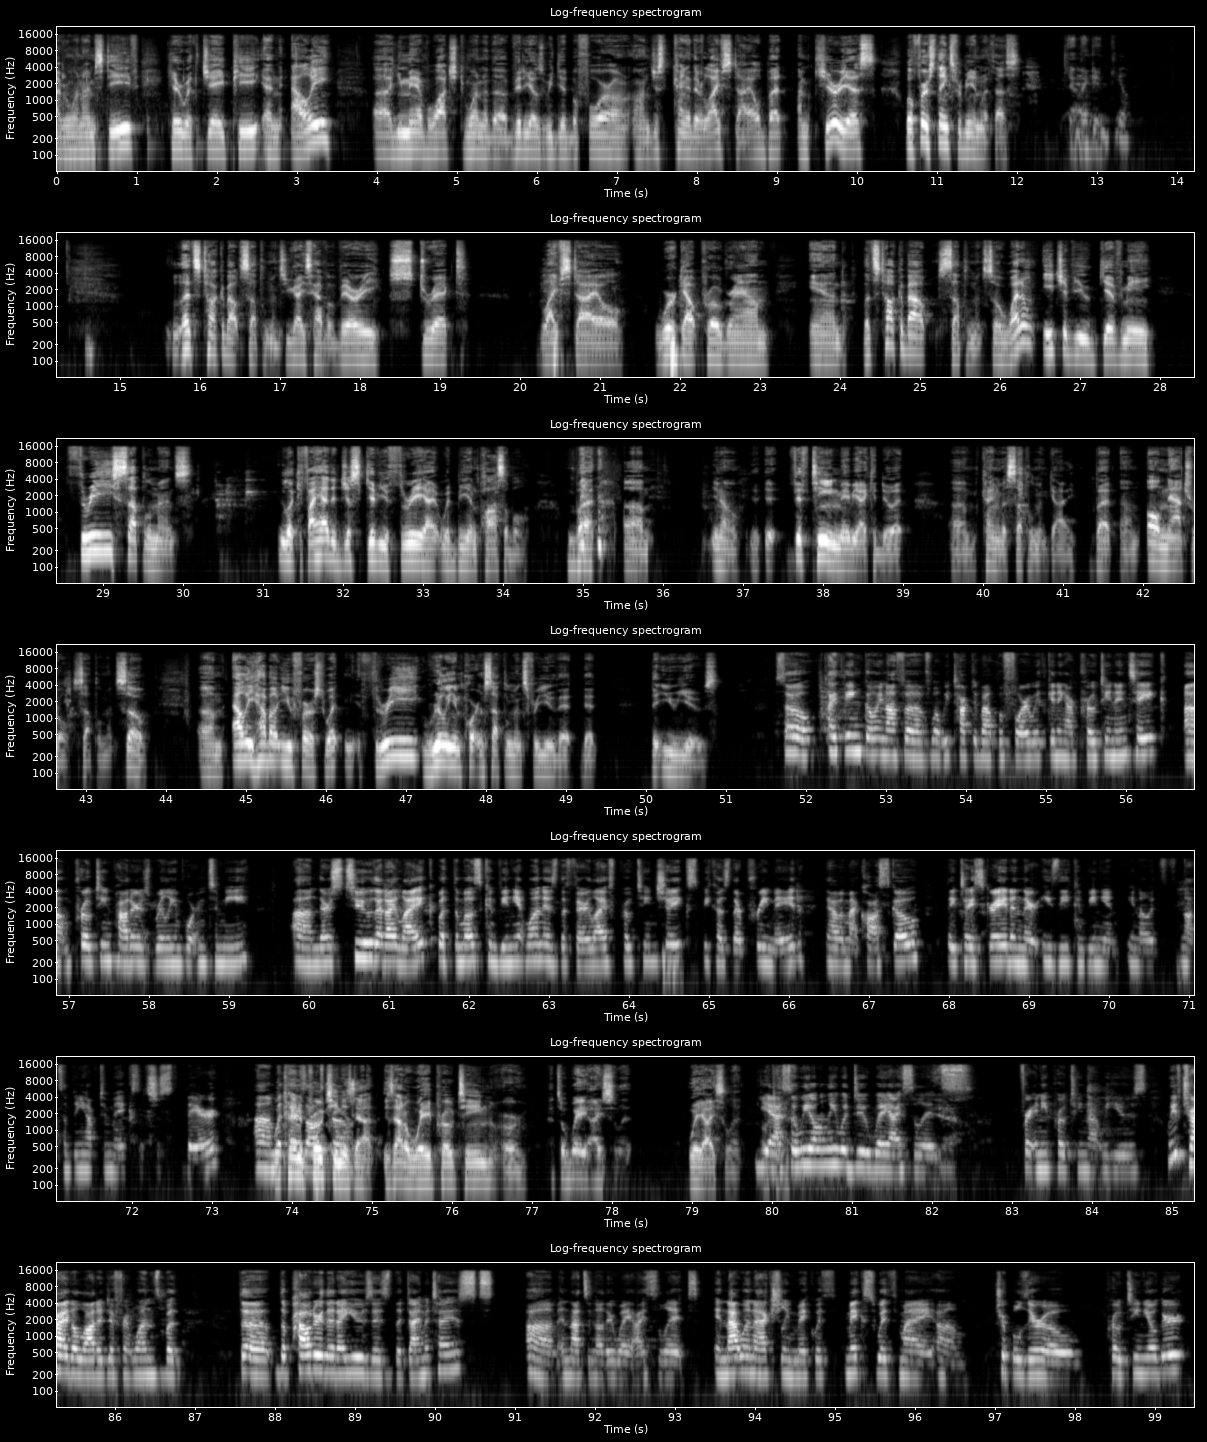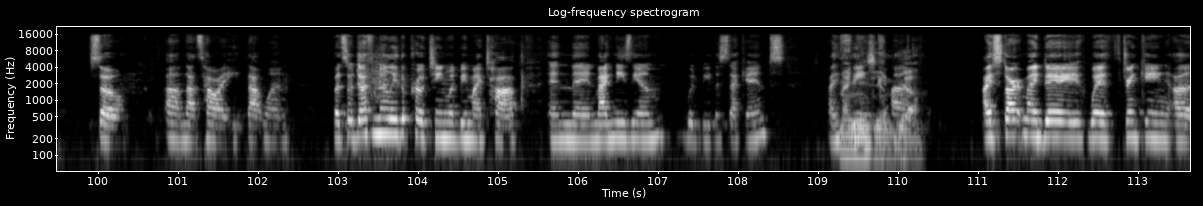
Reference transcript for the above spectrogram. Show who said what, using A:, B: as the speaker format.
A: Hi, everyone. I'm Steve here with JP and Ali. Uh, you may have watched one of the videos we did before on, on, just kind of their lifestyle, but I'm curious. Well, first, thanks for being with us.
B: Yeah, thank you.
C: Thank you.
A: Let's talk about supplements. You guys have a very strict lifestyle workout program, and let's talk about supplements. So, why don't each of you give me three supplements. Look, if I had to just give you three, it would be impossible. But, um, you know, it, 15, maybe I could do it. Um, kind of a supplement guy, but um, all natural supplements. So, um, Ali, how about you first? What three really important supplements for you that that that you use?
C: So I think going off of what we talked about before with getting our protein intake, um, protein powder is really important to me. Um, there's two that I like, but the most convenient one is the Fairlife protein shakes because they're pre-made. They have them at Costco. They taste great and they're easy, convenient. You know, it's not something you have to mix. It's just there.
A: Um, what kind of protein also, is that? Is that a whey protein or?
B: That's a whey isolate.
A: Whey isolate.
C: Yeah, so we only would do whey isolates yeah. for any protein that we use we've tried a lot of different ones, but the the powder that I use is the Dymatize, um, and that's another whey isolate. And that one I actually mix with mix with my um, triple zero protein yogurt. So um, that's how I eat that one. But so definitely the protein would be my top, and then magnesium would be the second.
A: I magnesium, think, um, yeah.
C: I start my day with drinking a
